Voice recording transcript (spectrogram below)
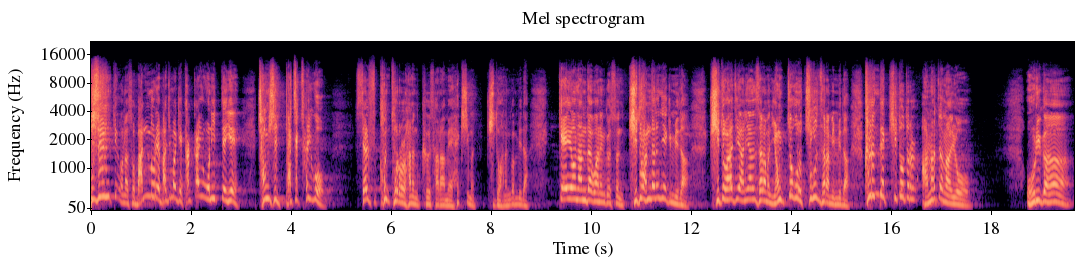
이제는 깨어나서 만물의 마지막에 가까이 온 이때에 정신 바짝 차리고 self control 하는 그 사람의 핵심은 기도하는 겁니다. 깨어난다고 하는 것은 기도한다는 얘기입니다. 기도하지 아니하는 사람은 영적으로 죽은 사람입니다. 그런데 기도들을 안 하잖아요. 우리가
